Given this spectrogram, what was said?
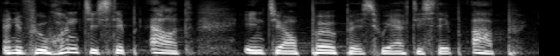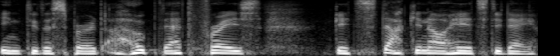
And if we want to step out into our purpose, we have to step up into the Spirit. I hope that phrase gets stuck in our heads today.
